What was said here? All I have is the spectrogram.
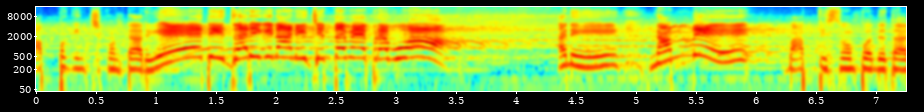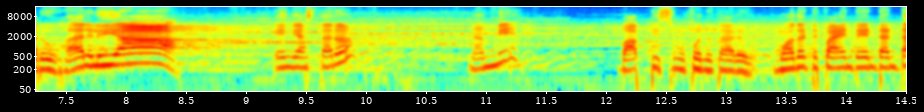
అప్పగించుకుంటారు. ఏది జరిగినా నీ చిత్తమే ప్రభువా అని నమ్మి బాప్తిస్వం పొందుతారు. హల్లెలూయా! ఏం చేస్తారు? నమ్మి బాప్తిస్వం పొందుతారు. మొదటి పాయింట్ ఏంటంట?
